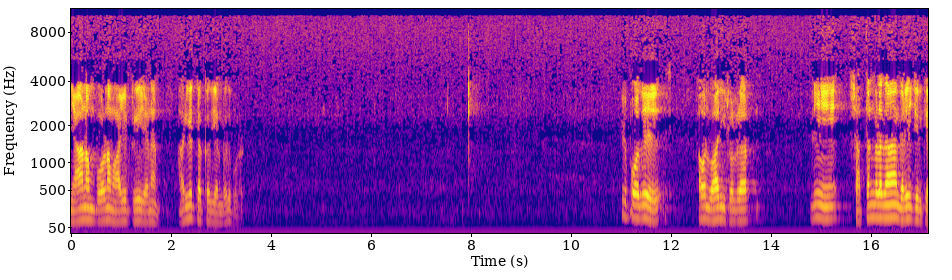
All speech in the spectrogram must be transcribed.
ஞானம் பூர்ணமாயிற்று என அறியத்தக்கது என்பது பொருள். இப்போது அவன் வாதி சொல்றார் நீ சத்தங்களை தான் கிரகிச்சிருக்க.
